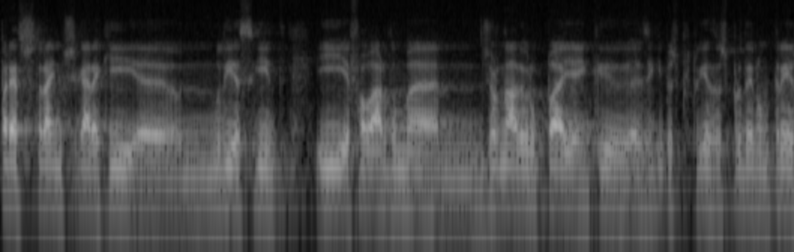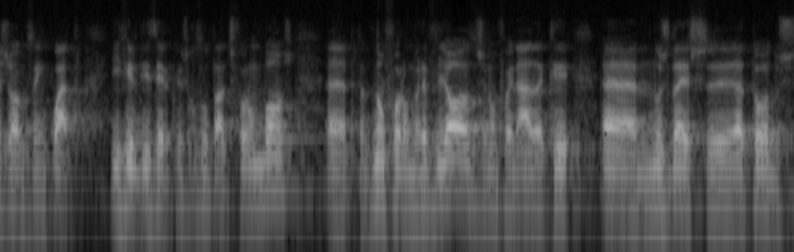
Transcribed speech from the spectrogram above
Parece estranho chegar aqui uh, no dia seguinte e a falar de uma hum, jornada europeia em que as equipas portuguesas perderam três jogos em quatro e vir dizer que os resultados foram bons. Uh, portanto, não foram maravilhosos, não foi nada que uh, nos deixe a todos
